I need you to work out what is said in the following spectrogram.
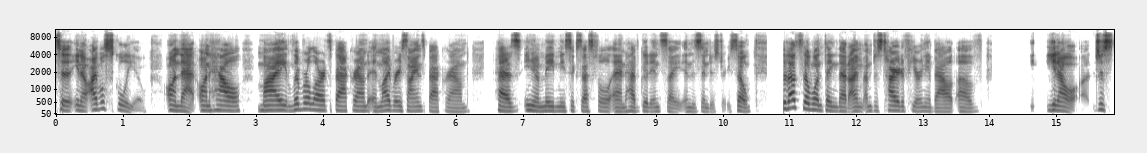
to, you know, I will school you on that, on how my liberal arts background and library science background has, you know, made me successful and have good insight in this industry. So, so that's the one thing that I'm I'm just tired of hearing about of you know, uh, just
